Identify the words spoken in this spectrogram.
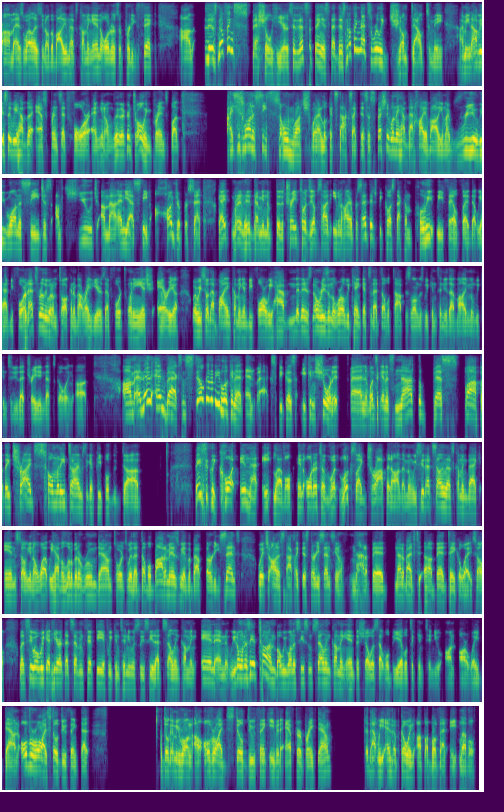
um, as well as you know the volume that's coming in. Orders are pretty thick. Um, there's nothing special here. So that's the thing is that there's nothing that's really jumped out to me. I mean, obviously we have the ask prints at four, and you know they're controlling prints, but I just want to see so much when I look at stocks like this, especially when they have that high volume. I really want to see just a huge amount. And yes, Steve, 100%. Okay. I mean, the, the trade towards the upside, even higher percentage because that completely failed flag that we had before. And that's really what I'm talking about right here is that 420 ish area where we saw that buying coming in before. We have, there's no reason in the world we can't get to that double top as long as we continue that volume and we continue that trading that's going on. Um, and then NVAX, I'm still going to be looking at NVAX because you can short it. And once again, it's not the best spot, but they tried so many times to get people to uh, basically caught in that eight level in order to what looks like drop it on them. And we see that selling that's coming back in. So, you know what? We have a little bit of room down towards where that double bottom is. We have about 30 cents, which on a stock like this, 30 cents, you know, not a bad, not a bad, uh, bad takeaway. So let's see what we get here at that 750. If we continuously see that selling coming in, and we don't want to see a ton, but we want to see some selling coming in to show us that we'll be able to continue on our way down. Overall, I still do think that don't get me wrong. I'll, overall, I still do think even after a breakdown that we end up going up above that eight level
